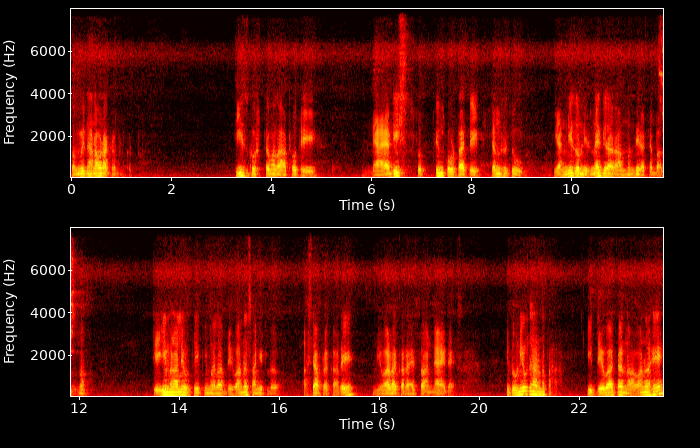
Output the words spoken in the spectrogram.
संविधानावर आक्रमण तीच गोष्ट मला आठवते. न्यायाधीश सुप्रीम कोर्टाचे चंद्रचूड यांनी जो निर्णय दिला राम मंदिराच्या बाजूनं तेही म्हणाले होते की मला देवानं सांगितलं अशा प्रकारे निवाडा करायचा न्याय द्यायचा. ही दोन्ही उदाहरणं पहा. की देवाच्या नावानं हे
